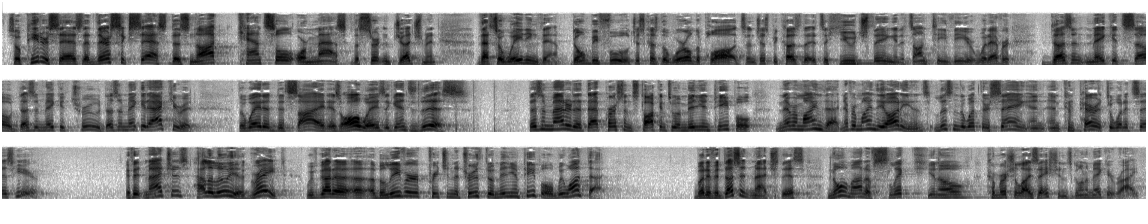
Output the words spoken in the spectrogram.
So Peter says that their success does not cancel or mask the certain judgment that's awaiting them. Don't be fooled. Just because the world applauds and just because it's a huge thing and it's on TV or whatever, doesn't make it so, doesn't make it true, doesn't make it accurate. The way to decide is always against this. Doesn't matter that that person's talking to a million people. Never mind that. Never mind the audience. Listen to what they're saying and, and compare it to what it says here. If it matches, hallelujah, great. We've got a, a believer preaching the truth to a million people. We want that. But if it doesn't match this, no amount of slick you know, commercialization is going to make it right.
